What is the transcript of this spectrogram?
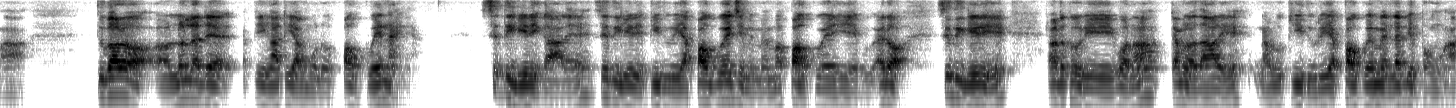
မှာသူကတော့လွတ်လပ်တဲ့အပြင်ကတယောက်မို့လို့ပောက်ကွဲနိုင်တယ် စစ်တီလေးတွေကလည်းစစ်တီလေးတွေပြည်သူတွေကပောက်ကွဲခြင်းပဲမပောက်ကွဲရဲဘူးအဲ့တော့စစ်တီလေးတွေနောက်တစ်ခုဒီပေါ့နော်တမတော်သားတွေနောက်လူပြည်သူတွေကပောက်ကွဲမဲ့လက်ပစ်ဘုံဟာ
